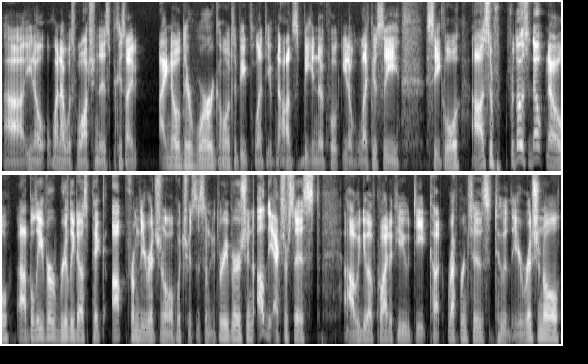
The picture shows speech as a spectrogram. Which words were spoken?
Uh, you know, when I was watching this because I I know there were going to be plenty of nods, being a quote, you know, legacy sequel. Uh, so for those who don't know, uh, Believer really does pick up from the original, which was the 73 version of The Exorcist. Uh, we do have quite a few deep cut references to the original.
